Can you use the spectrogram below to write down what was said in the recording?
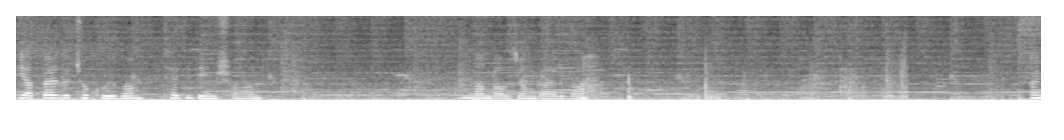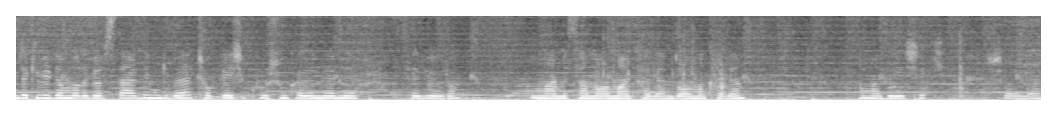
Fiyatları da çok uygun. Teddy'deyim şu an. Bundan da alacağım galiba. Önceki videomda da gösterdiğim gibi çok değişik kurşun kalemlerini seviyorum. Bunlar mesela normal kalem, dolma kalem. Ama değişik. Şöyle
